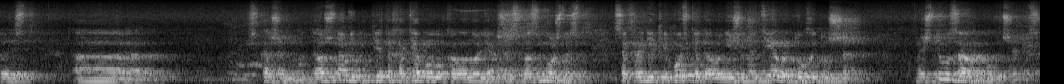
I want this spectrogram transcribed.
То есть, э, скажем, должна быть где-то хотя бы около нуля. То есть возможность сохранить любовь, когда унижено тело, дух и душа. Значит, что у зала получается?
